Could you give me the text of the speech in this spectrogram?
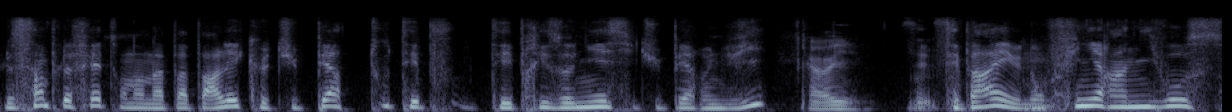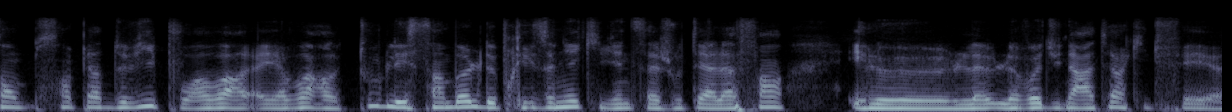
le simple fait, on n'en a pas parlé, que tu perds tous tes, tes prisonniers si tu perds une vie, Ah oui. c'est pareil. Donc finir un niveau sans, sans perte de vie pour avoir et avoir tous les symboles de prisonniers qui viennent s'ajouter à la fin et le, la, la voix du narrateur qui te fait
